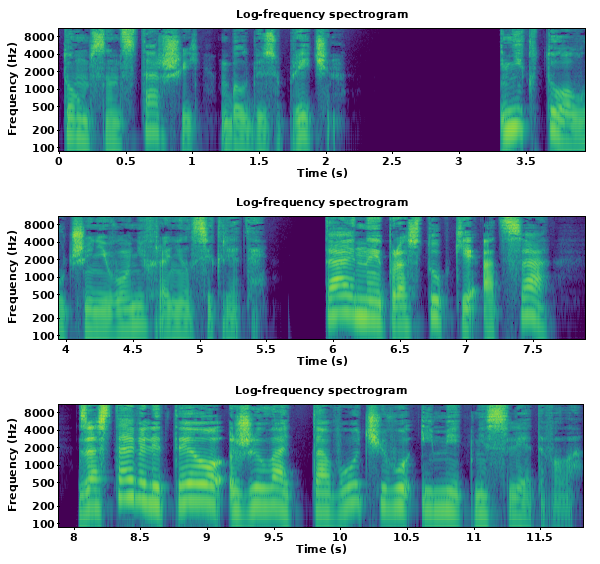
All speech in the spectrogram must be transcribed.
Томпсон-старший был безупречен. Никто лучше него не хранил секреты. Тайные проступки отца заставили Тео желать того, чего иметь не следовало.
